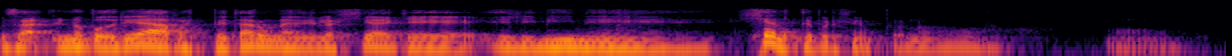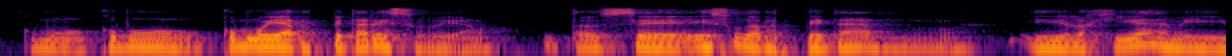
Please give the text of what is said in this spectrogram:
O sea, no podría respetar una ideología que elimine gente, por ejemplo. No, ¿Cómo, cómo, ¿Cómo voy a respetar eso, digamos? Entonces, eso de respetar ideología a mí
